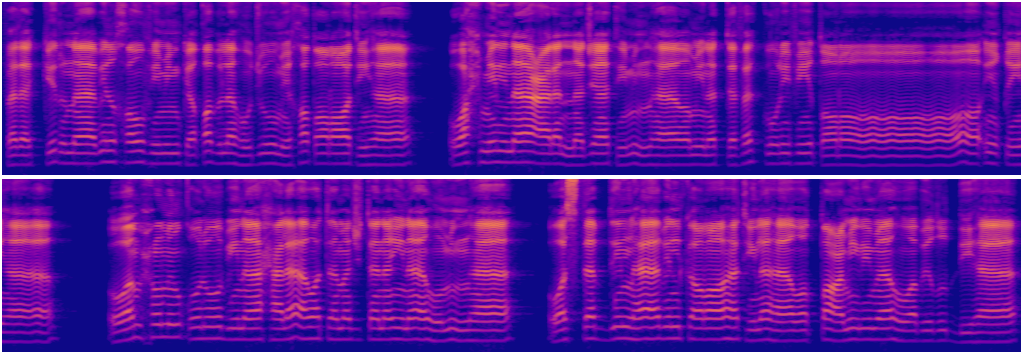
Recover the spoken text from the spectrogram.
فذكرنا بالخوف منك قبل هجوم خطراتها. واحملنا على النجاة منها ومن التفكر في طرائقها. وامح من قلوبنا حلاوة ما اجتنيناه منها. واستبدلها بالكراهة لها والطعم لما هو بضدها.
